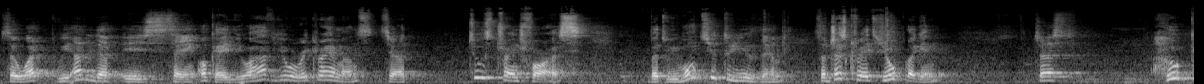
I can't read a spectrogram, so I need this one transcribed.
So what we ended up is saying, okay, you have your requirements, they are too strange for us, but we want you to use them. So just create your plugin, just hook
